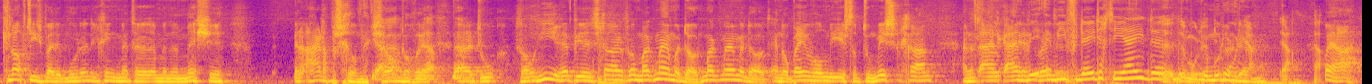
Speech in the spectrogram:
knapte iets bij de moeder. Die ging met, een- met een mesje... Een aardappelschilmesje Ja, ook nog weer ja, ja. naar naartoe. Zo, hier heb je een schaar van, maak mij maar dood, maak mij maar dood. En op een of andere manier is dat toen misgegaan. En uiteindelijk... En wie, en wie verdedigde jij? De, De, de moeder. de moeder, Ja, ja, ja. maar ja,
